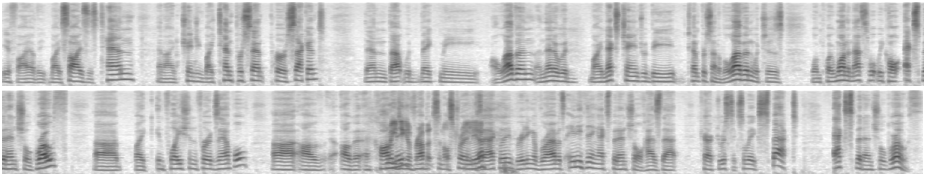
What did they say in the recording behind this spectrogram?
if I have a, my size is 10 and I'm changing by 10% per second, then that would make me 11, and then it would my next change would be 10% of 11, which is 1.1, and that's what we call exponential growth, uh, like inflation, for example, uh, of of an economy. Breeding of rabbits in Australia. Exactly, breeding of rabbits. Anything exponential has that characteristic. So we expect exponential growth.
